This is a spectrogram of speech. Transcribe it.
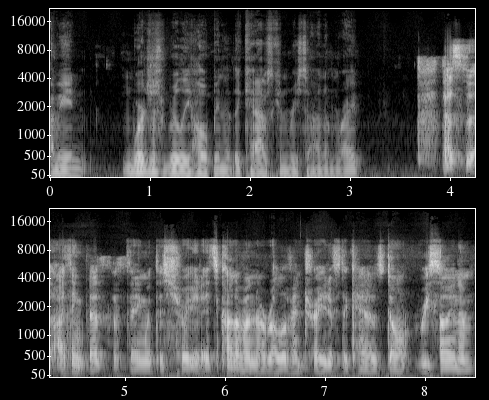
I mean, we're just really hoping that the Cavs can re-sign him, right? That's the. I think that's the thing with this trade. It's kind of an irrelevant trade if the Cavs don't re-sign him.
